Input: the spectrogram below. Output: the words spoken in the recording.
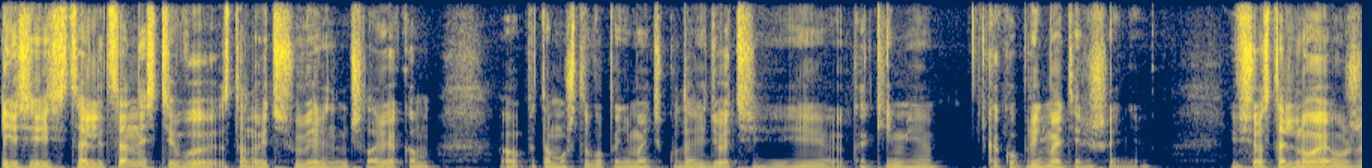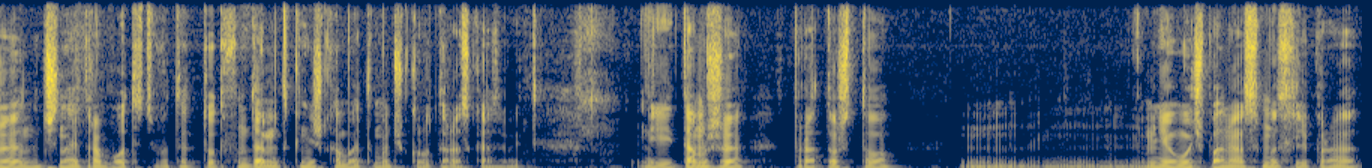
Если есть цели ценности, вы становитесь уверенным человеком, э, потому что вы понимаете, куда идете и какими, как вы принимаете решения. И все остальное уже начинает работать. Вот это тот фундамент, книжка об этом очень круто рассказывает. И там же про то, что мне очень понравилась мысль про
